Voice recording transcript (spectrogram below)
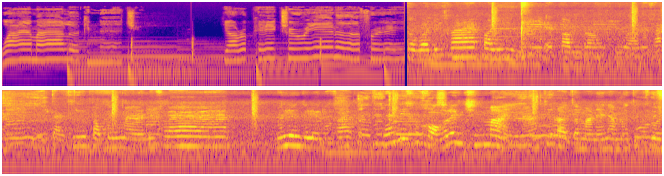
Why am I looking at you? You're a picture in a frame. สวัสดีครับตอนนี้อยู่ในแอตอมรองครัวนะคะหลังจากที่ตอมไม่มานะครับมาเล่นกันเลยนะครับและนี่คือของเล่นชิ้นใหม่นะ ที่เราจะมาแนะนำให้ทุกคน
